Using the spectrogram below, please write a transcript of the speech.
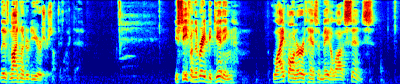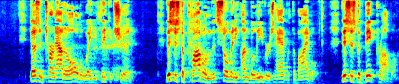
lives 900 years or something like that. You see, from the very beginning, life on earth hasn't made a lot of sense. It doesn't turn out at all the way you think it should. This is the problem that so many unbelievers have with the Bible. This is the big problem.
